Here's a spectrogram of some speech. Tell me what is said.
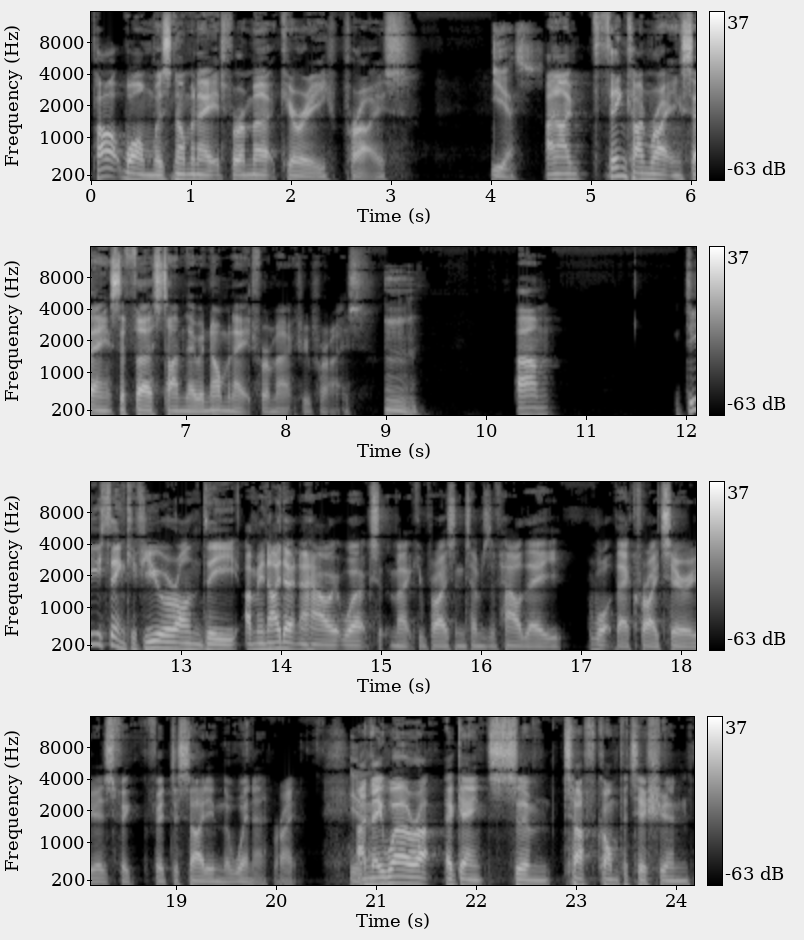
part one was nominated for a Mercury Prize, yes. and I think I'm right in saying it's the first time they were nominated for a Mercury Prize. Mm. Um, do you think if you were on the, I mean, I don't know how it works at the Mercury Prize in terms of how they, what their criteria is for for deciding the winner, right? Yeah. And they were up against some tough competition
